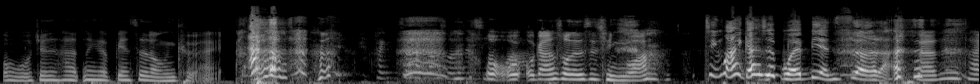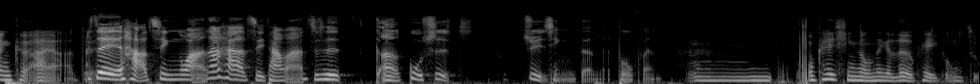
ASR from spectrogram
哦，我觉得他那个变色龙很可爱。我我我刚刚说的是青蛙，青蛙应该是不会变色啦。对啊，就是它很可爱啊。对，好，青蛙。那还有其他吗？就是呃，故事剧情的部分。嗯，我可以形容那个乐佩公主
